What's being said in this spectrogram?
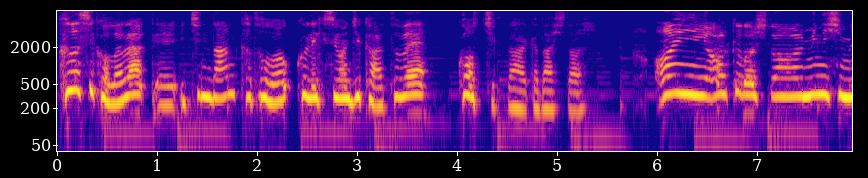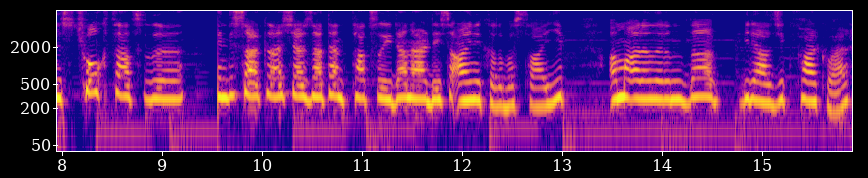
Klasik olarak e, içinden katalog, koleksiyoncu kartı ve kod çıktı arkadaşlar. Ay arkadaşlar minişimiz çok tatlı. Kendisi arkadaşlar zaten tatlıyla neredeyse aynı kalıba sahip. Ama aralarında birazcık fark var.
